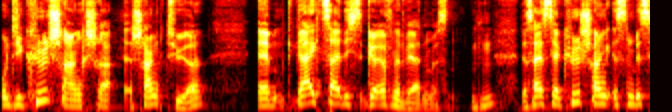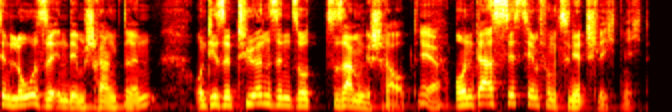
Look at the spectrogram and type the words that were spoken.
und die Kühlschrank-Schranktür ähm, gleichzeitig geöffnet werden müssen. Mhm. Das heißt, der Kühlschrank ist ein bisschen lose in dem Schrank drin und diese Türen sind so zusammengeschraubt. Ja, ja. Und das System funktioniert schlicht nicht.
